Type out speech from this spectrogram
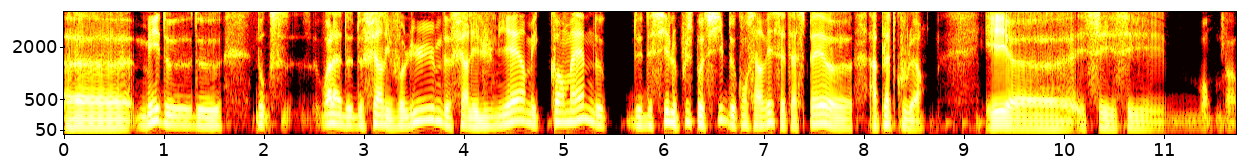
euh, mais de, de donc voilà de, faire les volumes, de faire les lumières, mais quand même de de- d'essayer le plus possible de conserver cet aspect à plat de couleur. Et, et c'est bon, bah,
